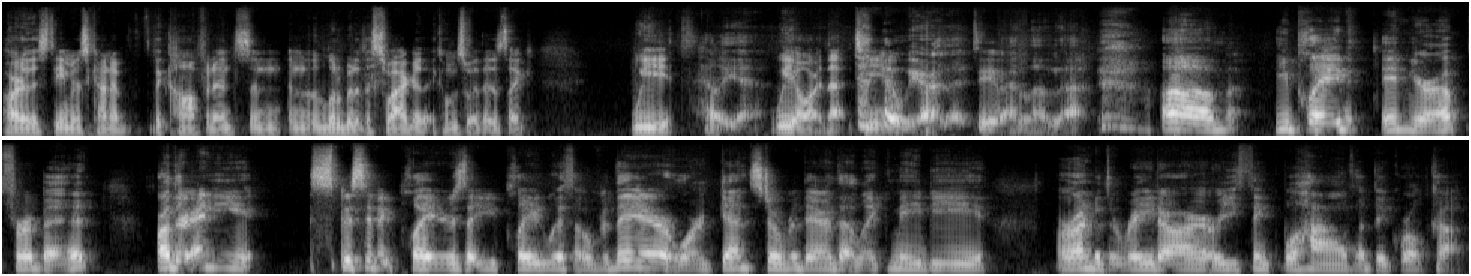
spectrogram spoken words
part of this team is kind of the confidence and, and a little bit of the swagger that comes with it. Is like we hell yeah. we are that team. we are that team. I love that. Um, you played in Europe for a bit. Are there any specific players that you played with over there or against over there that like maybe are under the radar or you think will have a big World Cup?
